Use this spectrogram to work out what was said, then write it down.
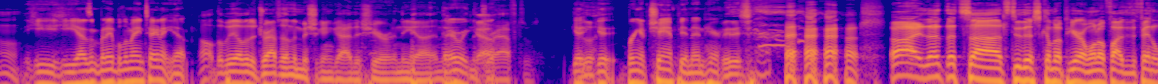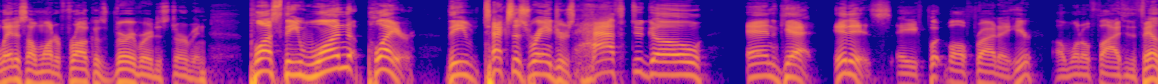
Mm. He he hasn't been able to maintain it yet. Oh, they'll be able to draft another Michigan guy this year in the uh, in There the, we in the draft. Get, get bring a champion in here. All right, let, us uh, let's do this coming up here on 105.3 The Fan. The latest on Wander Franco is very very disturbing. Plus, the one player the Texas Rangers have to go and get. It is a football Friday here on 105.3 The Fan.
